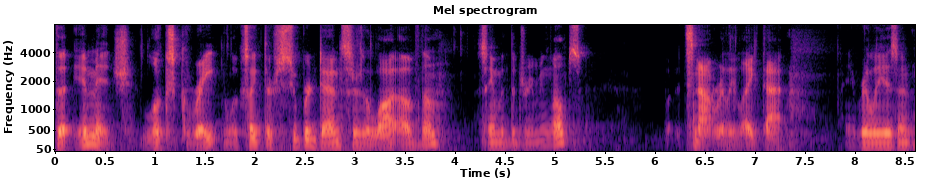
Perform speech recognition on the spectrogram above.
the image looks great. It looks like they're super dense. There's a lot of them. Same with the dreaming whelps. But it's not really like that. It really isn't.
